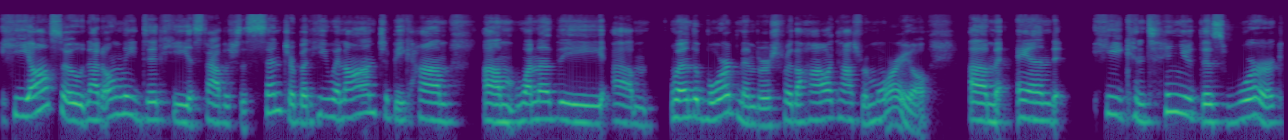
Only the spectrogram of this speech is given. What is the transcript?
he also not only did he establish the center, but he went on to become um, one of the um, one of the board members for the Holocaust Memorial, um, and he continued this work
